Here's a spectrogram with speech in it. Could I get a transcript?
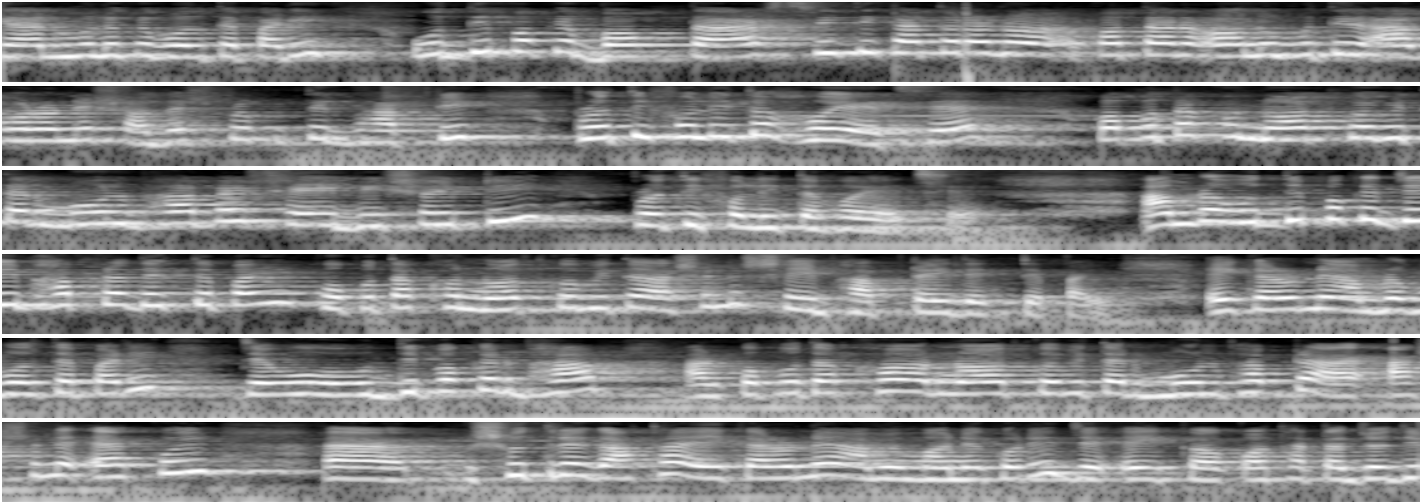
জ্ঞানমূলকে বলতে পারি, উদ্দীপকে বক্তার স্মৃতিকাতরকতার অনুভূতির আবরণে স্বদেশ প্রকৃতির ভাবটি প্রতিফলিত হয়েছে। কপোতাক্ষ নদ কবিতার মূলভাবে সেই বিষয়টি প্রতিফলিত হয়েছে। আমরা উদ্দীপকে যেই ভাবটা দেখতে পাই, কপোতাক্ষ নদ কবিতা আসলে সেই ভাবটাই দেখতে পাই। এই কারণে আমরা বলতে পারি যে উদ্দীপকের ভাব আর কপোতাক্ষ নদ কবিতার মূল ভাবটা আসলে একই সূত্রে গাথা। এই কারণে আমি মনে করি যে এই কথাটা যদি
